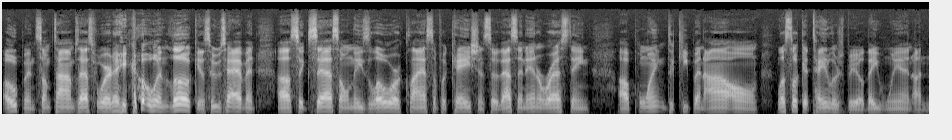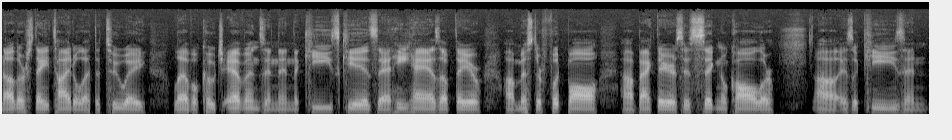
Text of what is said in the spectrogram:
open, sometimes that's where they go and look is who's having uh, success on these lower classifications. So that's an interesting uh, point to keep an eye on. Let's look at Taylorsville. They win another state title at the 2A level. Coach Evans and then the Keyes kids that he has up there. Uh, Mr. Football uh, back there is his signal caller, uh, is a Keyes. And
